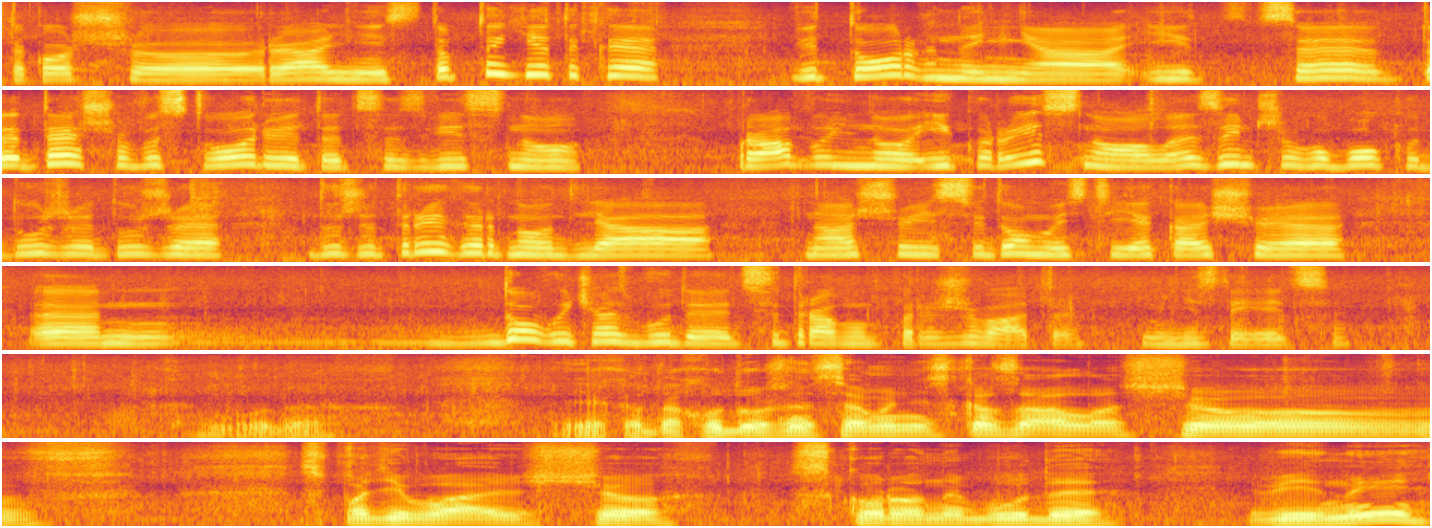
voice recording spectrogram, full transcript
також е, реальність. Тобто є таке відторгнення, і це те, що ви створюєте, це звісно правильно і корисно, але з іншого боку, дуже дуже дуже тригерно для нашої свідомості, яка ще е, довгий час буде цю травму переживати, мені здається. буде. Як одна художниця мені сказала, що сподіваюся, що скоро не буде війни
